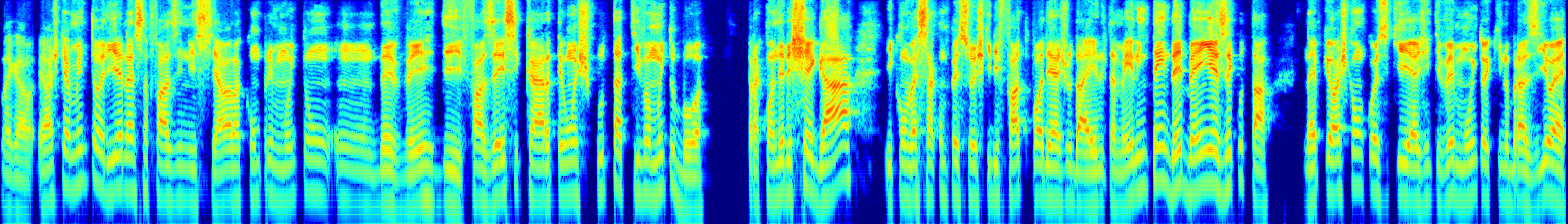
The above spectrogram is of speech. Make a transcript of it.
Legal. Eu acho que a mentoria nessa fase inicial, ela cumpre muito um, um dever de fazer esse cara ter uma escutativa muito boa para quando ele chegar e conversar com pessoas que de fato podem ajudar ele também, ele entender bem e executar. Né? Porque eu acho que uma coisa que a gente vê muito aqui no Brasil é,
